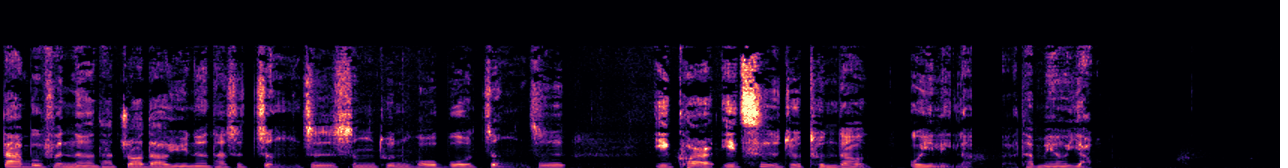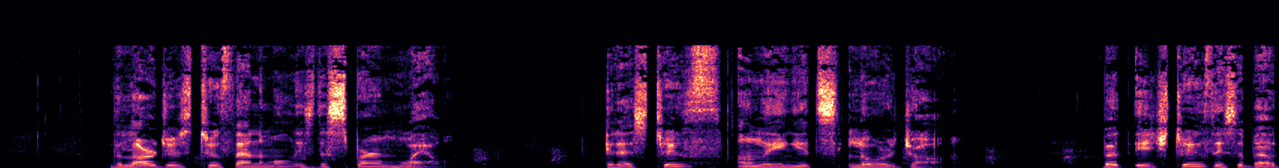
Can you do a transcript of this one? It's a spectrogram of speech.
大部分呢，它抓到鱼呢，它是整只生吞活剥，整只。一块一次就吞到胃里了，它没有咬。The largest toothed animal is the sperm whale. It has teeth only in its lower jaw, but each tooth is about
